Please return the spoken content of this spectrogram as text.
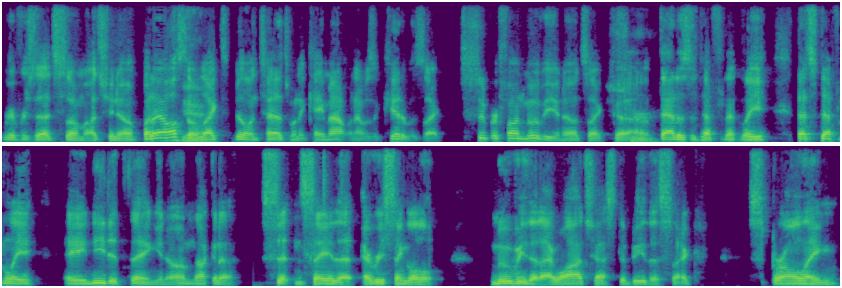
River's Edge so much, you know. But I also Yeah. liked Bill and Ted's when it came out when I was a kid. It was like super fun movie, you know. It's like uh, Sure. that is a definitely that's definitely a needed thing, you know. I'm not gonna sit and say that every single movie that I watch has to be this like sprawling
